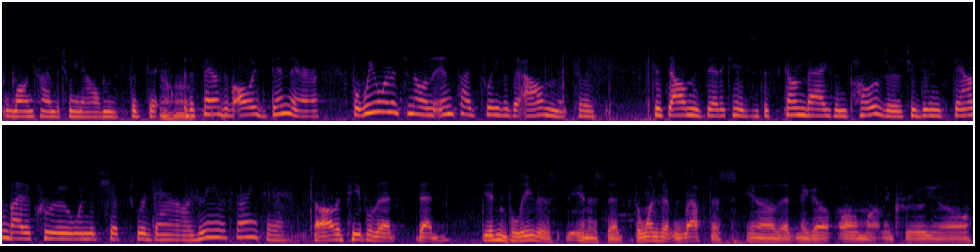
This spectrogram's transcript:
long time between albums, but the, Uh-huh. the fans have always been there. But we wanted to know on the inside sleeve of the album, it says, this album is dedicated to the scumbags and posers who didn't stand by the crew when the chips were down. Who are you referring to? to all the people that that didn't believe us in us, that the ones that left us, you know, that they go, oh, Motley Crue, you know,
